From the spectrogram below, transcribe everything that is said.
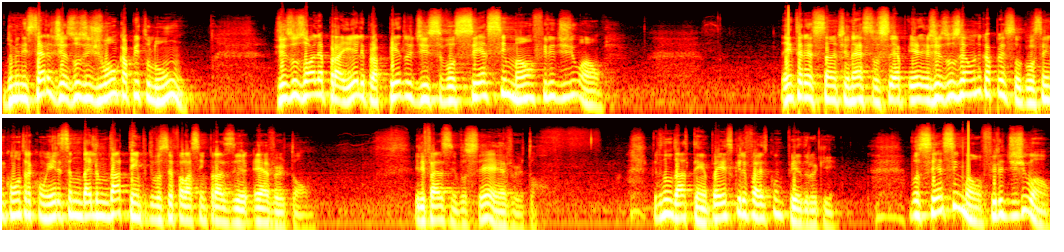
do ministério de Jesus, em João capítulo 1, Jesus olha para ele, para Pedro, e disse: Você é Simão, filho de João. É interessante, né? Você, é, Jesus é a única pessoa que você encontra com ele, você não dá, ele não dá tempo de você falar assim, prazer, Everton. Ele faz assim, você é Everton. Ele não dá tempo, é isso que ele faz com Pedro aqui. Você é Simão, filho de João.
